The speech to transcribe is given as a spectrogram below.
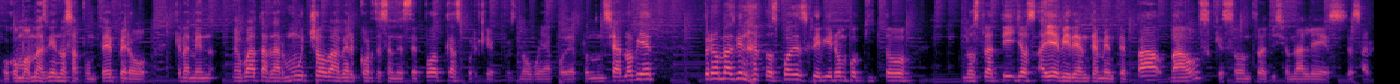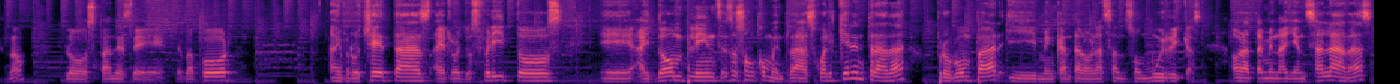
o como más bien los apunté, pero créanme, me voy a tardar mucho, va a haber cortes en este podcast porque pues no voy a poder pronunciarlo bien, pero más bien los puedo escribir un poquito los platillos, hay evidentemente baos, que son tradicionales, ya sabes, ¿no? Los panes de, vapor, hay brochetas, hay rollos fritos, eh, hay dumplings, esos son como entradas. Cualquier entrada, probé un par y me encantaron, son, son muy ricas. Ahora también hay ensaladas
